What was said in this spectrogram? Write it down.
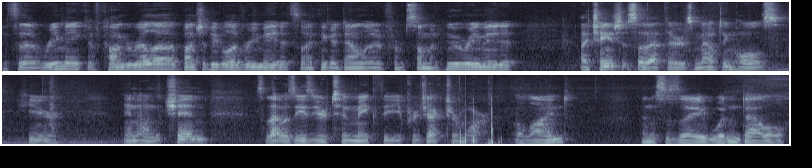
It's a remake of Kongorilla. A bunch of people have remade it, so I think I downloaded it from someone who remade it. I changed it so that there's mounting holes here and on the chin, so that was easier to make the projector more aligned. And this is a wooden dowel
